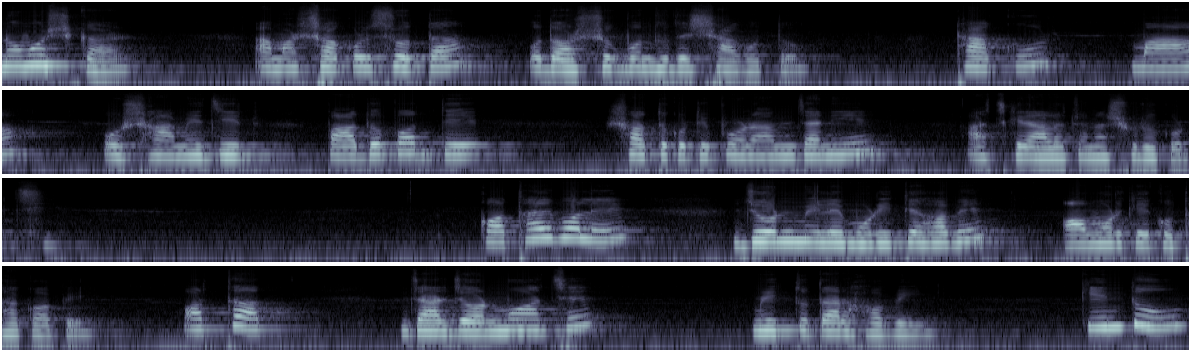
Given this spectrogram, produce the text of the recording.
নমস্কার, আমার সকল শ্রোতা ও দর্শক বন্ধুদের স্বাগত। ঠাকুর, মা ও স্বামীজির পাদপদ্মে শতকোটি প্রণাম জানিয়ে আজকের আলোচনা শুরু করছি। কথায় বলে জন্মিলে মরিতে হবে, অমরকে কোথা কবে? অর্থাৎ, যার জন্ম আছে, মৃত্যু তার হবেই। কিন্তু,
